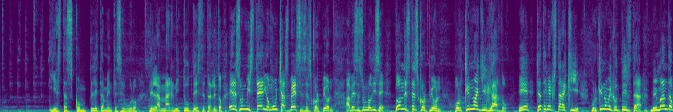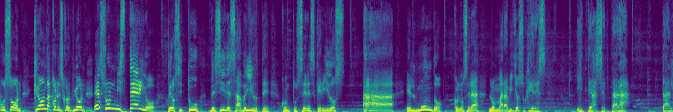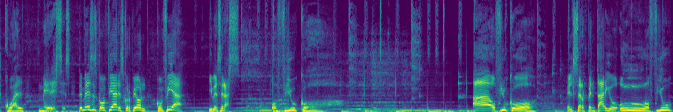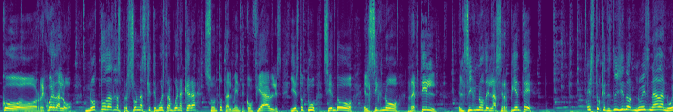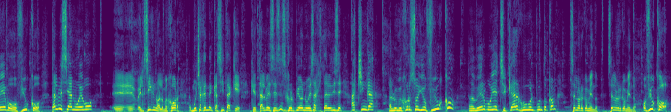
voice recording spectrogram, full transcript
y estás completamente seguro de la magnitud de este talento. Eres un misterio muchas veces, Escorpión. A veces uno dice, ¿dónde está Escorpión? ¿Por qué no ha llegado? ¿Eh? Ya tenía que estar aquí. ¿Por qué no me contesta? Me manda buzón. ¿Qué onda con Escorpión? Es un misterio. Pero si tú decides abrirte con tus seres queridos, ah, el mundo conocerá lo maravilloso que eres y te aceptará tal cual mereces. Te mereces confiar, escorpión. Confía y vencerás. Ofiuco. Ah, Ofiuco. El serpentario. Uh, Ofiuco. Recuérdalo. No todas las personas que te muestran buena cara son totalmente confiables. Y esto tú, siendo el signo reptil, el signo de la serpiente, esto que te estoy diciendo no es nada nuevo, Fiuco. Tal vez sea nuevo eh, eh, el signo, a lo mejor. Mucha gente en casita que, que tal vez es escorpión o es sagitario y dice, ah, chinga, a lo mejor soy Ofiuco. A ver, voy a checar google.com. Se lo recomiendo, se lo recomiendo. Ofiuco,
